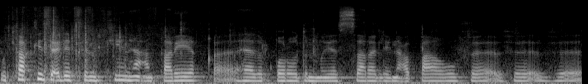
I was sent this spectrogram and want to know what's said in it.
والتركيز على تمكينها عن طريق آه، هذه القروض الميسرة اللي نعطاو في في في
